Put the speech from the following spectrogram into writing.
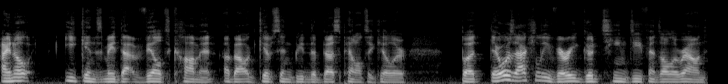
I know Eakins made that veiled comment about Gibson being the best penalty killer, but there was actually very good team defense all around,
